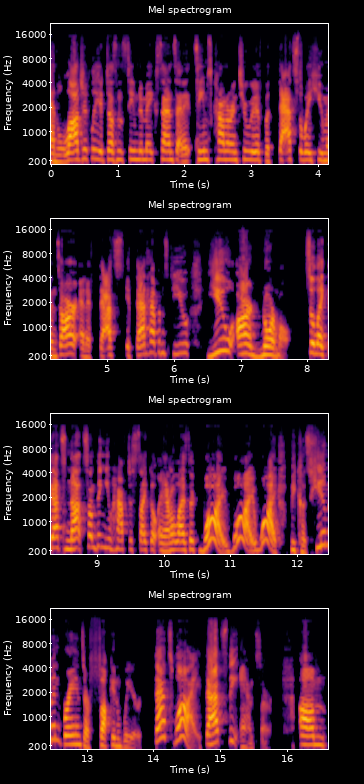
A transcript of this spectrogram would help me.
And logically, it doesn't seem to make sense and it seems counterintuitive, but that's the way humans are. And if that's, if that happens to you, you are normal. So like that's not something you have to psychoanalyze. Like why, why, why? Because human brains are fucking weird. That's why. That's the answer. Um,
